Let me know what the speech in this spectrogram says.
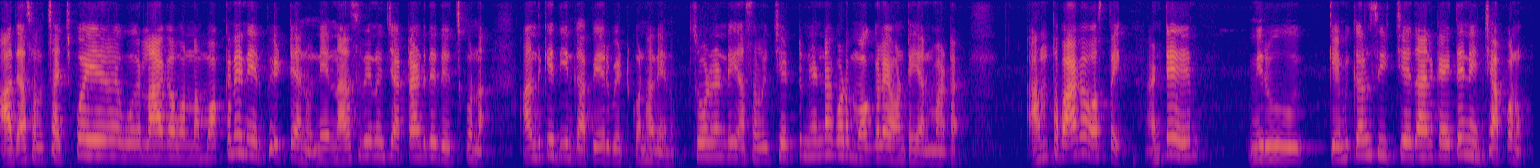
అది అసలు చచ్చిపోయేలాగా ఉన్న మొక్కనే నేను పెట్టాను. నేను నర్సరీ నుంచి అట్లాంటిదే తెచ్చుకున్నా. అందుకే దీనికి ఆ పేరు పెట్టుకున్నా నేను. చూడండి అసలు చెట్టు నిండా కూడా మొగ్గలే ఉంటాయి అన్నమాట. అంత బాగా వస్తాయి. అంటే మీరు కెమికల్స్ ఇచ్చేదానికైతే నేను చెప్పను.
